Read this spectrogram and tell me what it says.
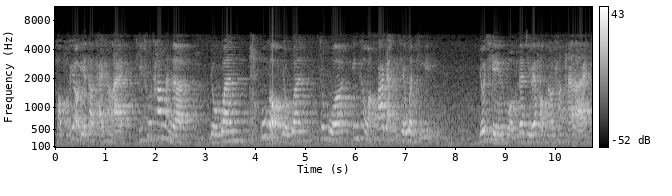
好朋友也到台上来，提出他们的有关 Google、有关中国英特网发展的一些问题。有请我们的几位好朋友上台来，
